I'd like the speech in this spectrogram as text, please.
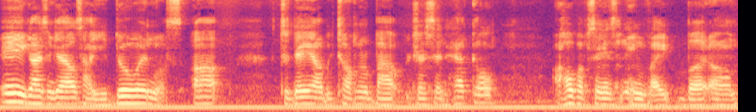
Hey guys and gals, how you doing? What's up? Today I'll be talking about Jensen Ackles. I hope I'm saying his name right, but um,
